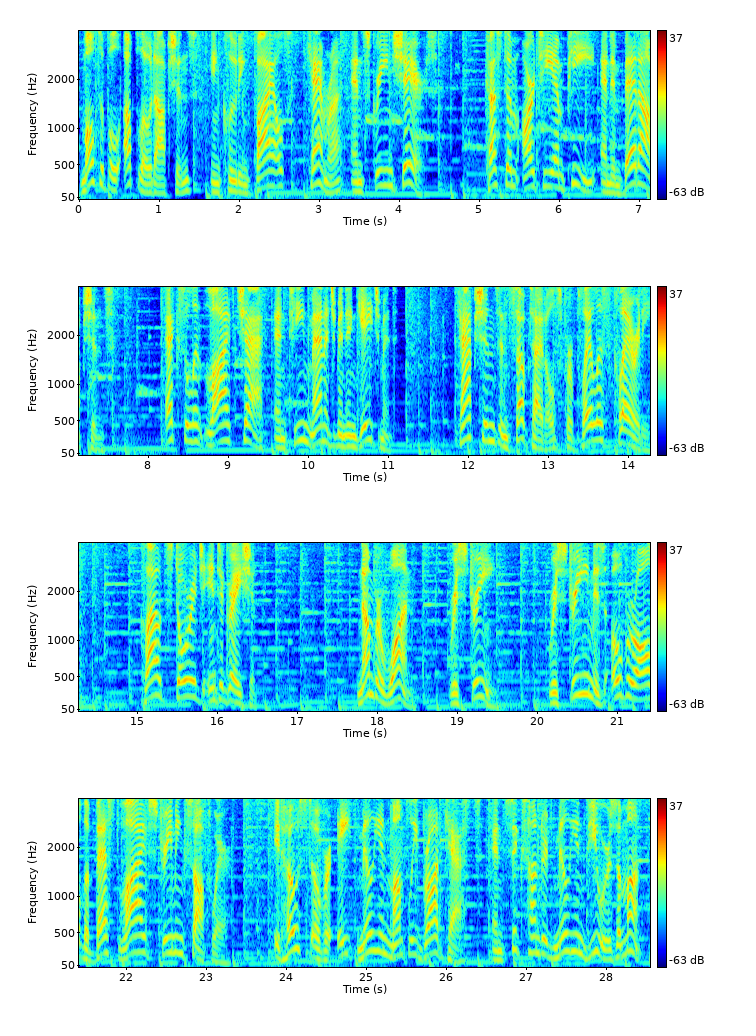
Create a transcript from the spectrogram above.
multiple upload options, including files, camera, and screen shares, custom RTMP and embed options, excellent live chat and team management engagement, captions and subtitles for playlist clarity, cloud storage integration. Number 1. Restream. Restream is overall the best live streaming software. It hosts over 8 million monthly broadcasts and 600 million viewers a month.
